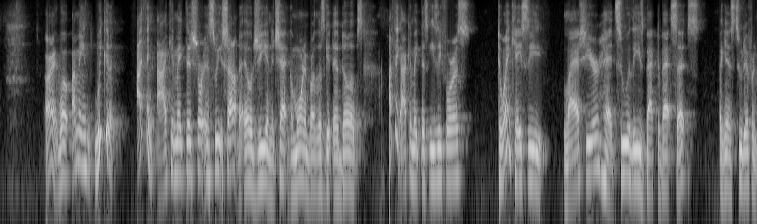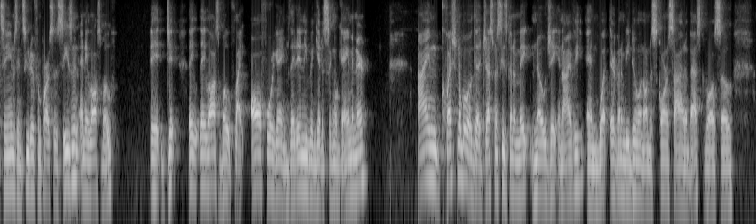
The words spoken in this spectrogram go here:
All right. Well, I mean, we could. I think I can make this short and sweet. Shout out to LG in the chat. Good morning, brother. Let's get their dubs. I think I can make this easy for us. Dwane Casey last year had two of these back to back sets against two different teams in two different parts of the season, and they lost both. It did, they they lost both, like all four games. They didn't even get a single game in there. I'm questionable of the adjustments he's going to make. No, Jaden Ivey, and what they're going to be doing on the scoring side of basketball. So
